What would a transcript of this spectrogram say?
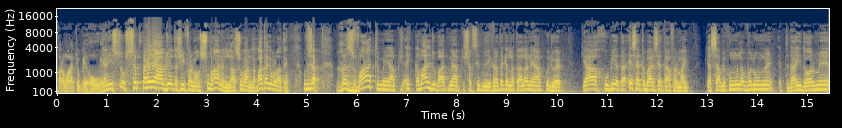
فرما چکے ہوں گے۔ یعنی اس سے پہلے آپ جو تشریف فرماؤ سبحان اللہ سبحان اللہ۔ بات آگے بڑھاتے ہیں۔ مفتی صاحب غزوات میں آپ کی ایک کمال جو بات میں آپ کی شخصیت میں دیکھ رہا تھا کہ اللہ تعالیٰ نے آپ کو جو ہے کیا خوبی عطا اس اعتبار سے عطا فرمائی۔ کیا سابقون الاولون نے ابتدائی دور میں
